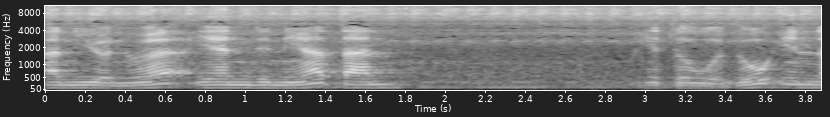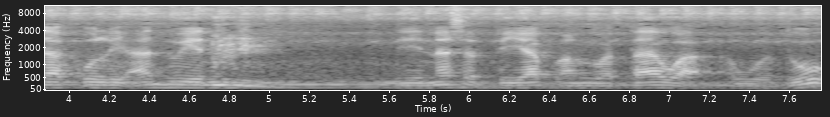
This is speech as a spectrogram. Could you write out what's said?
an yunwa yang diniatan itu wudu inda kuli adwin. Dina setiap anggota wa wudu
